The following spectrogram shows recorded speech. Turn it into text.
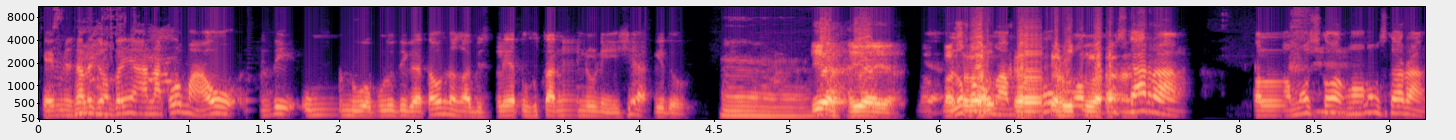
Kayak misalnya contohnya anak lo mau nanti umur 23 tahun udah nggak bisa lihat hutan Indonesia gitu. Hmm. Iya, iya, iya. Ya, lo kalau nggak mau ngomong sekarang. Kalau nggak mau hmm. ngomong sekarang.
